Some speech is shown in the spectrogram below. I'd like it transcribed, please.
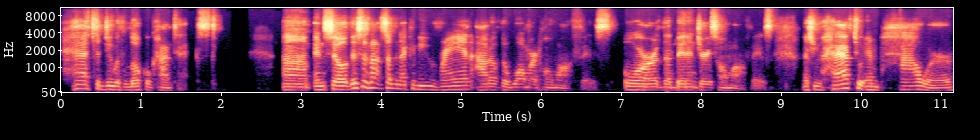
has to do with local context. Um, and so this is not something that can be ran out of the Walmart home office or the Ben and Jerry's home office. That you have to empower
